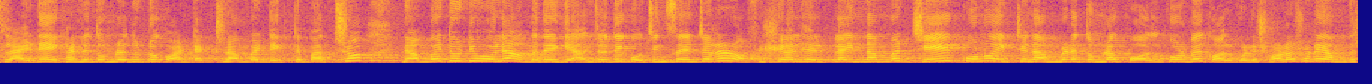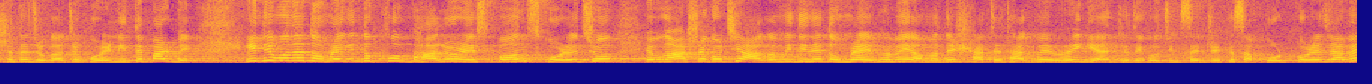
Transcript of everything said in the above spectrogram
স্লাইডে এখানে তোমরা দুটো কন্ট্যাক্ট নাম্বার দেখতে পাচ্ছ। নাম্বার দুটি হলে আমাদের জ্ঞানজ্যোতি কোচিং সেন্টারের অফিসিয়াল হেল্পলাইন নাম্বার যে কোনো একটি নাম্বারে তোমরা কল করবে কল করে সরাসরি আমাদের সাথে যোগাযোগ করে নিতে পারবে। ইতিমধ্যে তোমরা কিন্তু খুব ভালো রেসপন্স করেছ এবং আশা করছি আগামী দিনে তোমরা এভাবেই আমাদের সাথে থাকবে, এভাবেই জ্ঞানজ্যোতি কোচিং সেন্টারকে সাপোর্ট করে যাবে।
